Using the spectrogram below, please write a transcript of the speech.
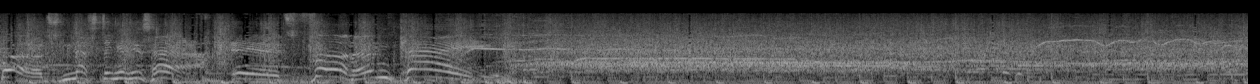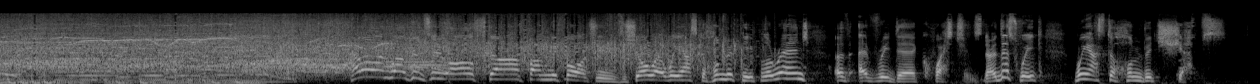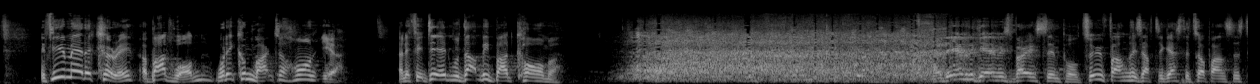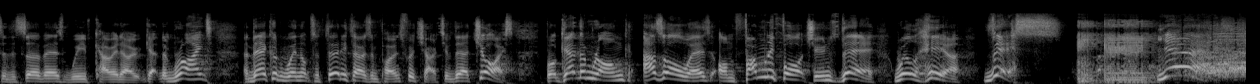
birds nesting in his hair. It's Vernon Kay. Hello and welcome to All Star Family Fortunes, the show where we ask 100 people a range of everyday questions. Now, this week, we asked 100 chefs. If you made a curry, a bad one, would it come back to haunt you? And if it did, would that be bad karma? The aim of the game is very simple. Two families have to guess the top answers to the surveys we've carried out. Get them right, and they could win up to £30,000 for a charity of their choice. But get them wrong, as always, on Family Fortunes, they will hear this. yes!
